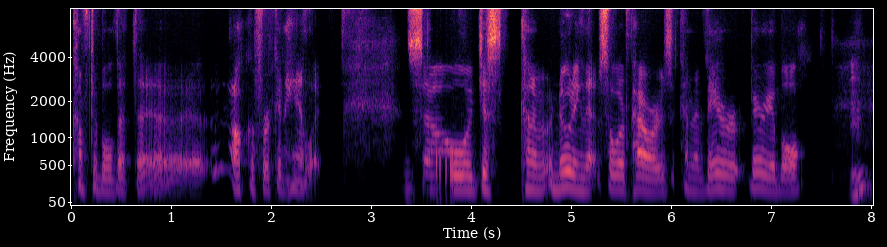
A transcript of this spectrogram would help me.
comfortable that the aquifer can handle it. So just kind of noting that solar power is kind of var variable. Mhm.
